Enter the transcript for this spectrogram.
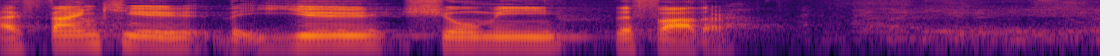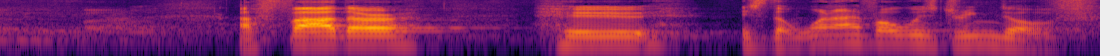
I thank you that you show me the Father. A Father who is the one I've always dreamed of.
